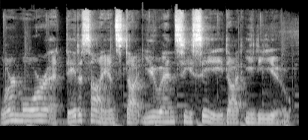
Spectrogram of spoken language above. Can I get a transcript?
Learn more at datascience.uncc.edu.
